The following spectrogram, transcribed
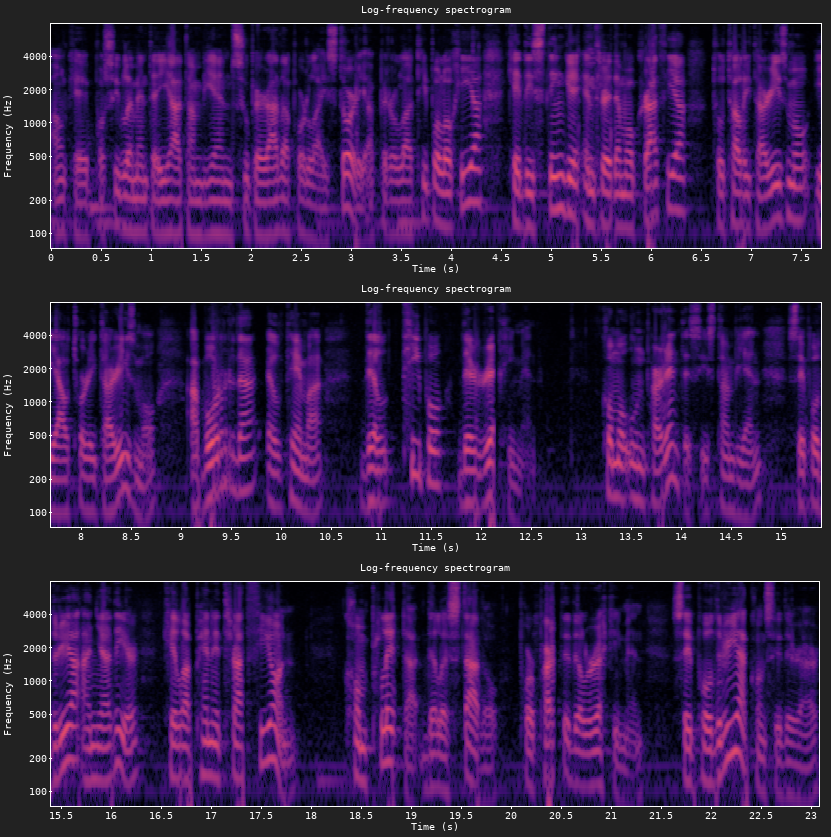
aunque posiblemente ya también superada por la historia, pero la tipología que distingue entre democracia, totalitarismo y autoritarismo aborda el tema del tipo de régimen. Como un paréntesis también, se podría añadir que la penetración completa del Estado por parte del régimen se podría considerar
